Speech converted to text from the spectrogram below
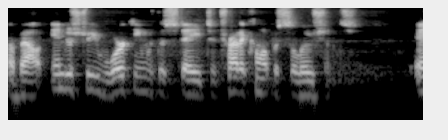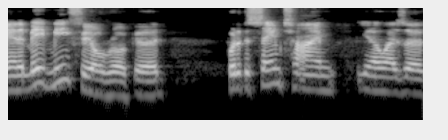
about industry working with the state to try to come up with solutions. And it made me feel real good. But at the same time, you know, as a,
